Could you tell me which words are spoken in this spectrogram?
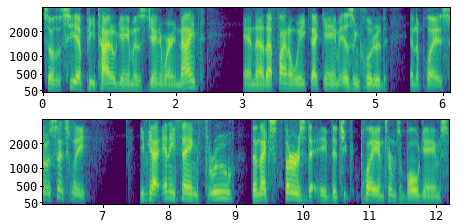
So the CFP title game is January 9th, and uh, that final week, that game is included in the plays. So essentially, you've got anything through the next Thursday that you can play in terms of bowl games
